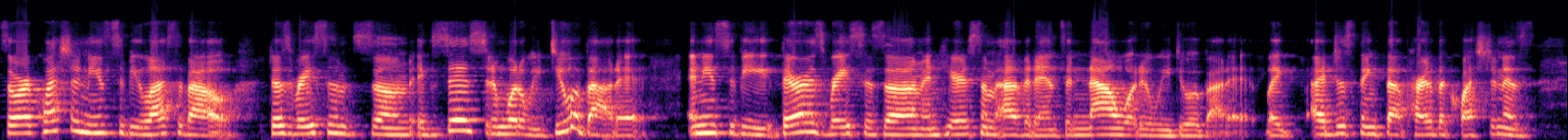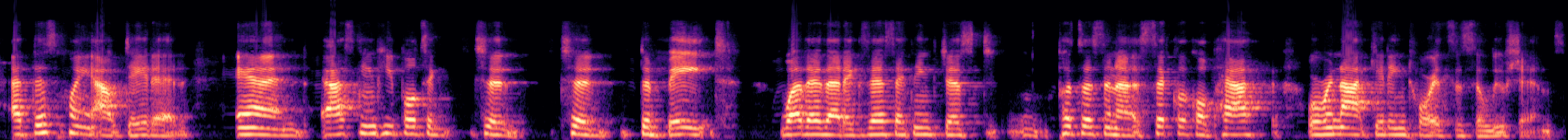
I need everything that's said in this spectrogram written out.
So our question needs to be less about does racism exist and what do we do about it? It needs to be there is racism and here's some evidence and now what do we do about it? Like i just think that part of the question is at this point outdated. And asking people to to to debate whether that exists, I think just puts us in a cyclical path where we're not getting towards the solutions.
